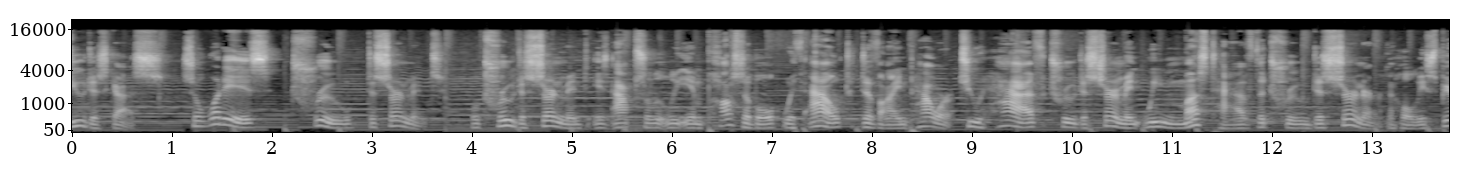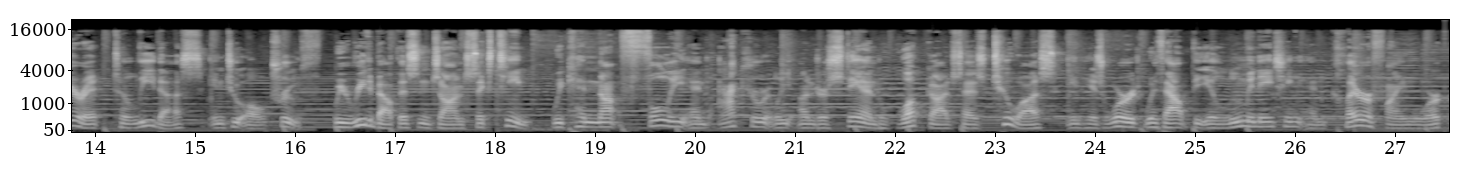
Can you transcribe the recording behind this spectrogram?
do discuss. So, what is true discernment? Well, true discernment is absolutely impossible without divine power. To have true discernment, we must have the true discerner, the Holy Spirit, to lead us into all truth. We read about this in John 16. We cannot fully and accurately understand what God says to us in His Word without the illuminating and clarifying work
